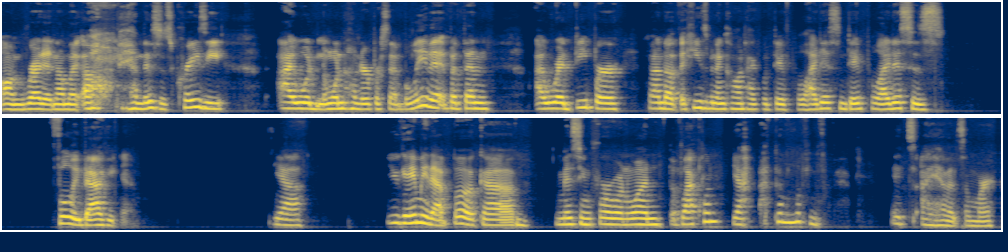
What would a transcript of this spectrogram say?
on Reddit and I'm like, "Oh man, this is crazy." I wouldn't 100% believe it, but then I read deeper, found out that he's been in contact with Dave Paulides and Dave Paulides is fully backing it. Yeah. You gave me that book, um, Missing 411. The black one? Yeah. I've been looking for that. It's I have it somewhere.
